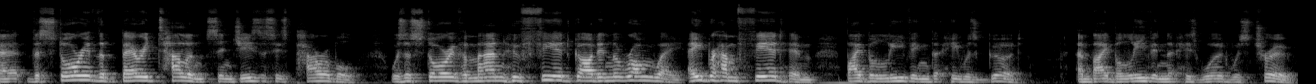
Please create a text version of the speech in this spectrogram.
Uh, the story of the buried talents in Jesus's parable was a story of a man who feared God in the wrong way. Abraham feared him by believing that he was good and by believing that his word was true.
